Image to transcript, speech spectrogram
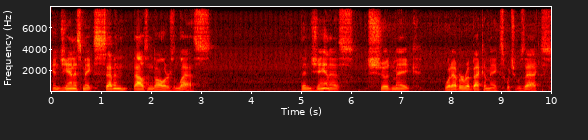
And Janice makes $7,000 less, then Janice should make whatever Rebecca makes, which was X,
